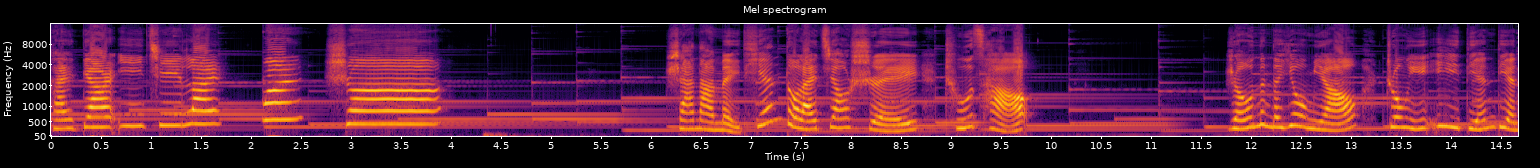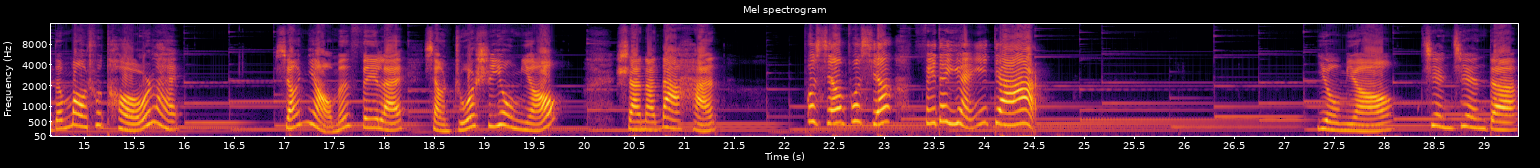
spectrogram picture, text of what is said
快点儿一起来玩耍。”莎娜每天都来浇水、除草。柔嫩的幼苗终于一点点地冒出头来，小鸟们飞来想啄食幼苗。莎娜大喊：“不行不行，飞得远一点儿！”幼苗渐渐地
